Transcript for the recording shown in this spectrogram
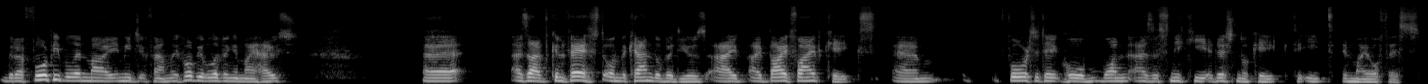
There are four people in my immediate family, four people living in my house. Uh, as I've confessed on the candle videos, I, I buy five cakes, um, four to take home, one as a sneaky additional cake to eat in my office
